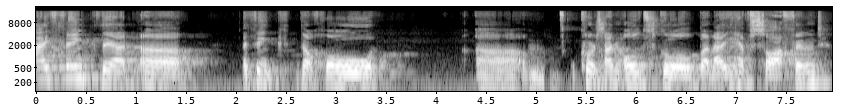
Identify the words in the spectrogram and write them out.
I think that uh, I think the whole. Um, of course, I'm old school, but I have softened.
